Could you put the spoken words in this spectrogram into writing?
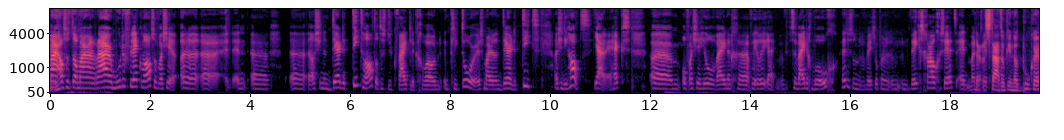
Maar als het dan maar een raar moedervlek was, of als je, eh, en, eh, eh, als je een derde tiet had, dat is natuurlijk feitelijk gewoon een clitoris, maar een derde tiet, als je die had, ja, heks. Ehm, of als je heel weinig, eh, heel- ja, te weinig woog, hè, dus dan werd je op een, een, weegschaal gezet. En, maar Ja, dat werd staat ook in dat boek, hè,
